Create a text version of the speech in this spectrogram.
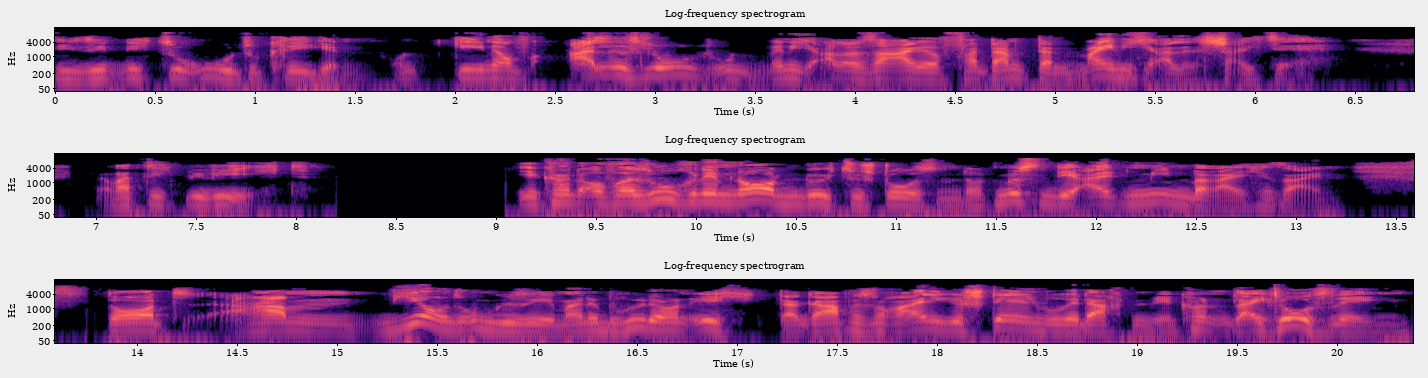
die sind nicht zur Ruhe zu kriegen und gehen auf alles los und wenn ich alles sage, verdammt, dann meine ich alles, scheiße. Was sich bewegt. Ihr könnt auch versuchen, im Norden durchzustoßen. Dort müssen die alten Minenbereiche sein. Dort haben wir uns umgesehen, meine Brüder und ich. Da gab es noch einige Stellen, wo wir dachten, wir könnten gleich loslegen.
